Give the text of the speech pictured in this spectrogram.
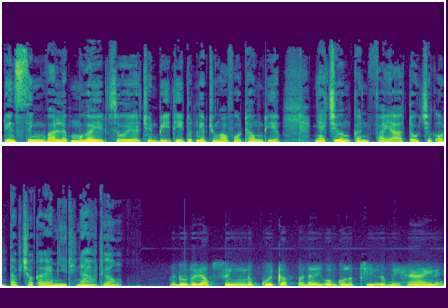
tuyển sinh vào lớp 10 rồi chuẩn bị thi tốt nghiệp trung học phổ thông thì nhà trường cần phải uh, tổ chức ôn tập cho các em như thế nào thưa ông? Đối với học sinh lớp cuối cấp ở đây gồm có lớp 9, lớp 12 đấy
